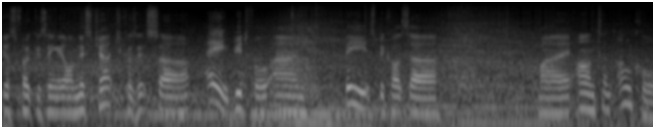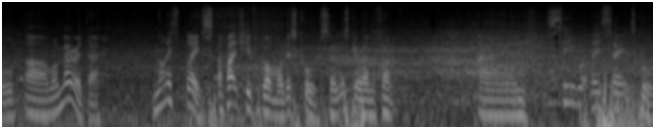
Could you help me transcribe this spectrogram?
Just focusing on this church because it's uh, A, beautiful and B, it's because uh, my aunt and uncle uh, were married there. Nice place. I've actually forgotten what it's called, so let's go around the front and see what they say it's called.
